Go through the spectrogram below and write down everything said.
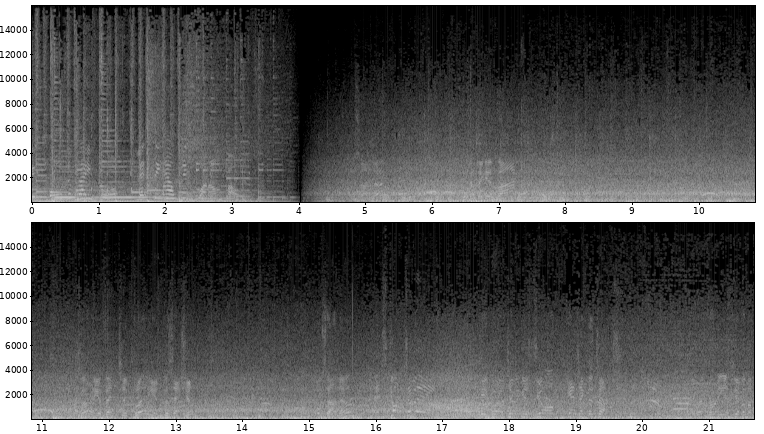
It's all to play for. Let's see how this one unfolds. Coming back. Very effective play in possession. It's got to be! Doing his job, getting the touch. The referee has given them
